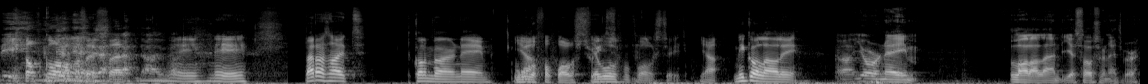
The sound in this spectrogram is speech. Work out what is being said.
niin. top kolmosessa. Niin, niin. Parasite, Call Me By Your Name ja, Wolf of Wall ja Street. Wolf of Wall Street. Ja Mikolla oli, Uh, Your Name, La La Land ja Social Network.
